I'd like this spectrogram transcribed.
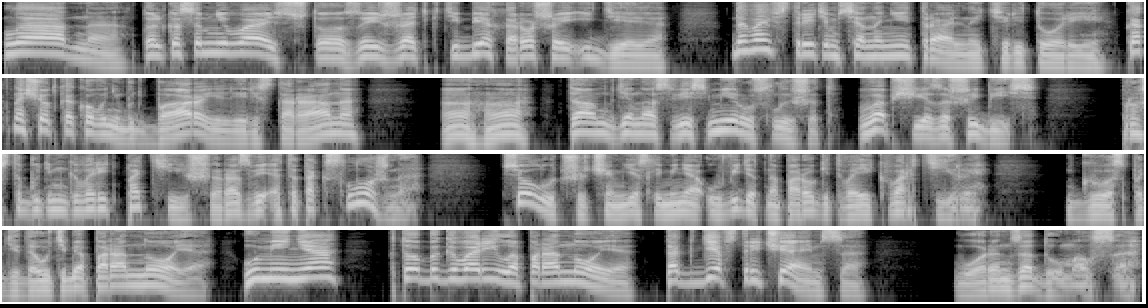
«Ладно, только сомневаюсь, что заезжать к тебе — хорошая идея. Давай встретимся на нейтральной территории. Как насчет какого-нибудь бара или ресторана?» «Ага, там, где нас весь мир услышит. Вообще зашибись. Просто будем говорить потише. Разве это так сложно? Все лучше, чем если меня увидят на пороге твоей квартиры. Господи, да у тебя паранойя. У меня? Кто бы говорил о паранойе? Так где встречаемся?» Уоррен задумался.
